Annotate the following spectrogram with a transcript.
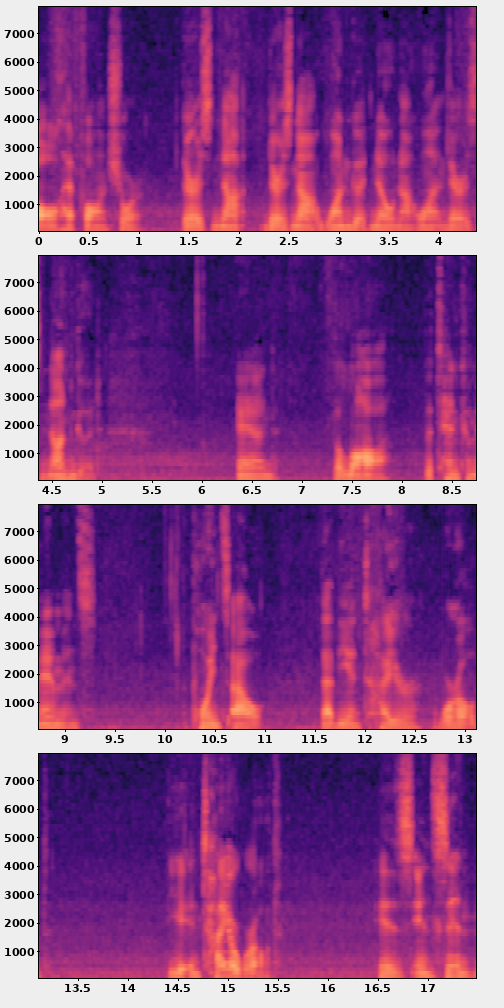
all have fallen short. There is not there is not one good, no, not one. There is none good. And the law, the 10 commandments points out that the entire world, the entire world, is in sin,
